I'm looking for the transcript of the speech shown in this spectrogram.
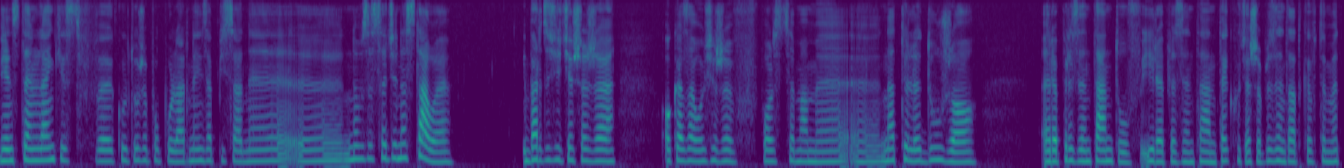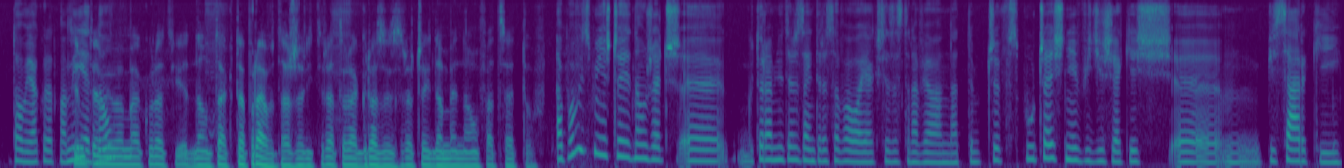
Więc ten lęk jest w kulturze popularnej zapisany y, no, w zasadzie na stałe. I bardzo się cieszę, że okazało się, że w Polsce mamy y, na tyle dużo reprezentantów i reprezentantek, chociaż reprezentantkę w tym tomie akurat mamy w tym jedną. Tomie mamy akurat jedną, tak, to prawda, że literatura grozy jest raczej domeną facetów. A powiedz mi jeszcze jedną rzecz, y, która mnie też zainteresowała, jak się zastanawiałam nad tym. Czy współcześnie widzisz jakieś y, pisarki,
